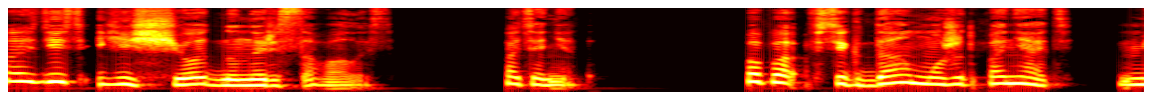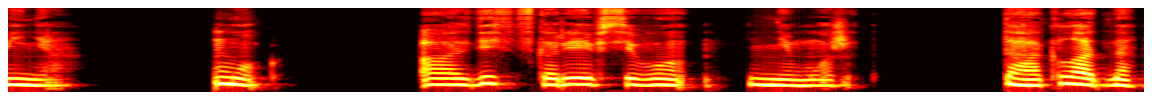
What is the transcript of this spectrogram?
а здесь еще одно нарисовалось. Хотя нет. Папа всегда может понять меня. Мог. А здесь, скорее всего, не может. Так, ладно.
